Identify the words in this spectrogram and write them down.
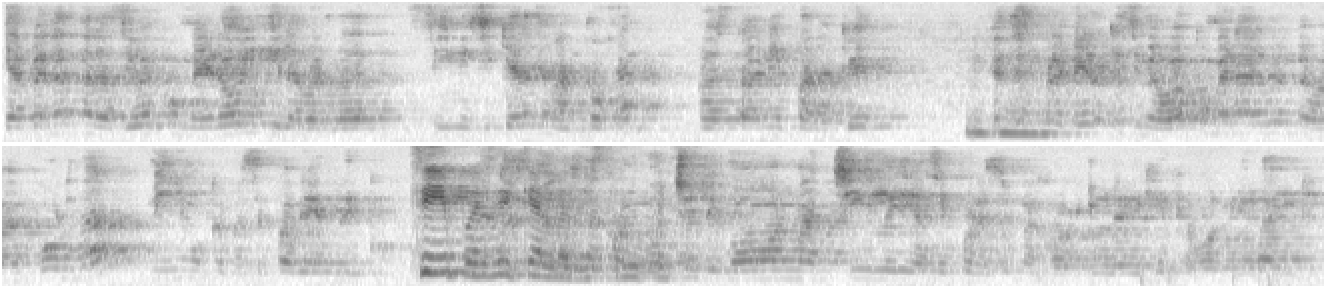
y apenas me las iba a comer hoy y la verdad, si ni siquiera se me antojan, no está ni para qué. Entonces prefiero que si me voy a comer algo y me va a engordar, mínimo que me sepa bien rico. Sí, pues Entonces, sí que lo Con disfrutes. mucho limón, más chile y así, por eso mejor le dije que volviera a ir.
